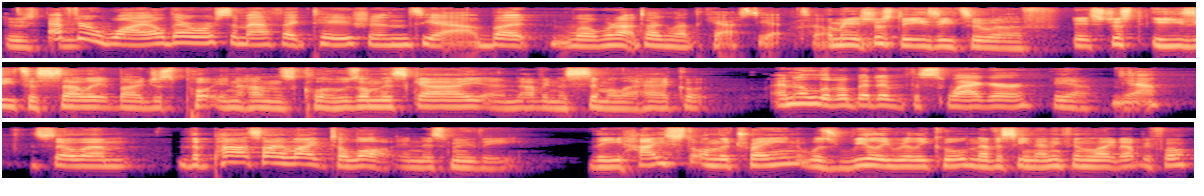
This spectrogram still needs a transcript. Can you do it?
there's. After a while, there were some affectations, yeah, but well, we're not talking about the cast yet. So I mean, it's just easy to. Uh, f- it's just easy to sell it by just putting Hans' clothes on this guy and having a similar haircut. and a little bit of the swagger, Yeah. yeah. So um, the parts I liked a lot in this movie, the heist on the train was really really cool. Never seen anything like that before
